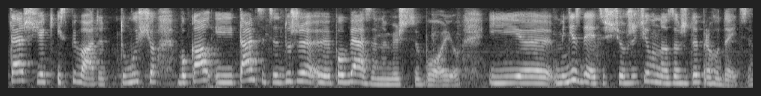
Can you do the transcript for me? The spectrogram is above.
теж як і співати, тому що вокал і танці це дуже е, пов'язано між собою. І е, мені здається, що в житті воно завжди пригодиться.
